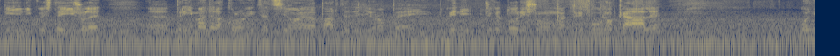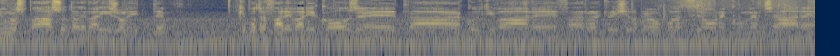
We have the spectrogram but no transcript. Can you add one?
di, di queste isole eh, prima della colonizzazione da parte degli europei. Quindi i giocatori sono una tribù locale, ognuno sparso tra le varie isolette, che potrà fare varie cose tra coltivare, far crescere la propria popolazione, commerciare,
